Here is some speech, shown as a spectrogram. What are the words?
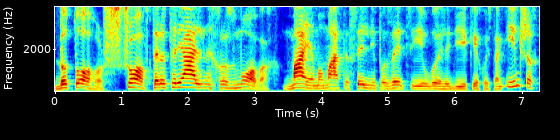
до того, що в територіальних розмовах маємо мати сильні позиції у вигляді якихось там інших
